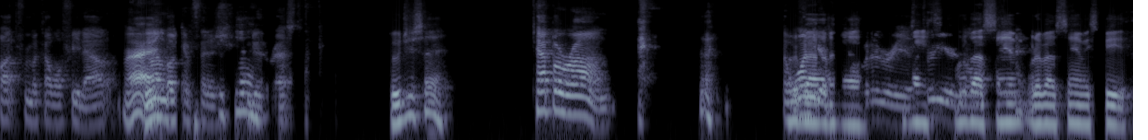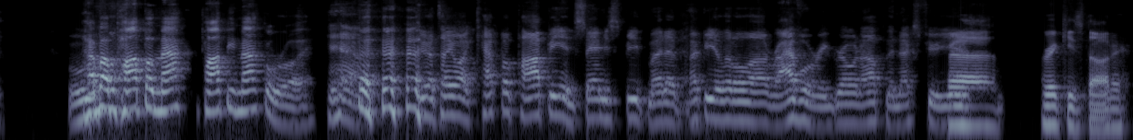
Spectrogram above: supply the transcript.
putt from a couple feet out. All right. Rambo can finish Yeah. do the rest. Who'd you say? Kepa Rahm. the What one year, about, uh, whatever he is, What three years about old. Sam? What about Sammy Spieth? Ooh. How about Papa Mac Poppy McElroy? Yeah. Dude, I'll tell you what, Keppa Poppy and Sammy Spieth might have might be a little uh, rivalry growing up in the next few years. Uh, Ricky's daughter.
